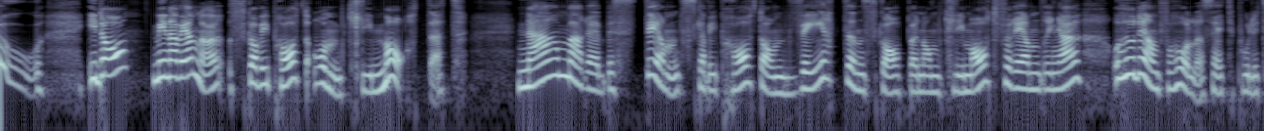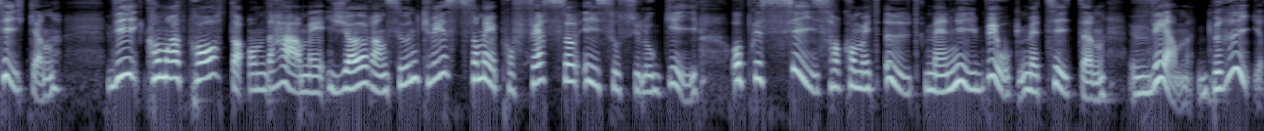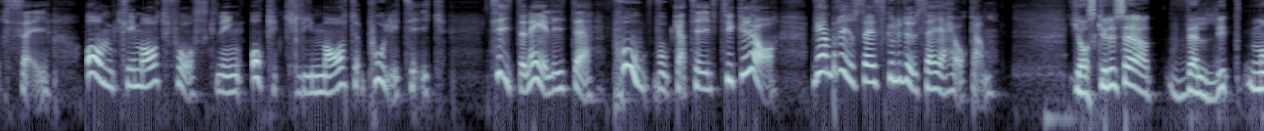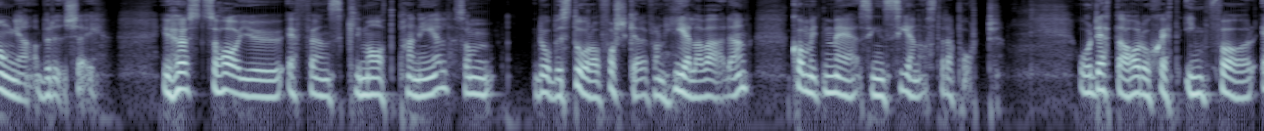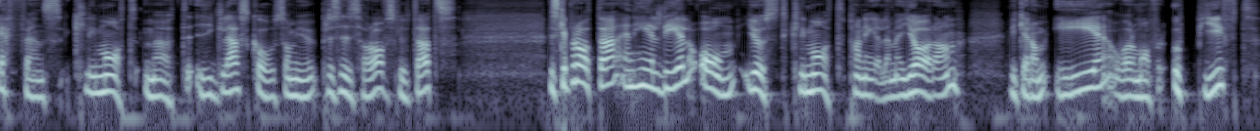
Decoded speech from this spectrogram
Woho! Idag, mina vänner, ska vi prata om klimatet. Närmare bestämt ska vi prata om vetenskapen om klimatförändringar och hur den förhåller sig till politiken. Vi kommer att prata om det här med Göran Sundqvist som är professor i sociologi och precis har kommit ut med en ny bok med titeln Vem bryr sig? Om klimatforskning och klimatpolitik. Titeln är lite provokativ tycker jag. Vem bryr sig skulle du säga Håkan? Jag skulle säga att väldigt många bryr sig. I höst så har ju FNs klimatpanel som då består av forskare från hela världen, kommit med sin senaste rapport. Och detta har då skett inför FNs klimatmöte i Glasgow som ju precis har avslutats. Vi ska prata en hel del om just klimatpanelen med Göran, vilka de är och vad de har för uppgift.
